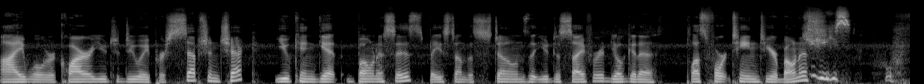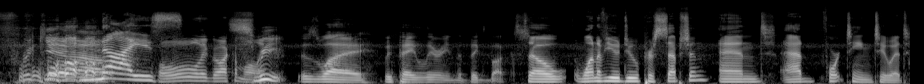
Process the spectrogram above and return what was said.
I will require you to do a perception check. You can get bonuses based on the stones that you deciphered. You'll get a plus 14 to your bonus. Jeez. Nice. Holy guacamole. Sweet. This is why we pay Lyrian the big bucks. So one of you do perception and add 14 to it.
